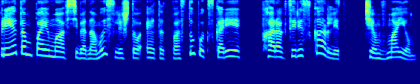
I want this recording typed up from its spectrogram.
при этом поймав себя на мысли, что этот поступок скорее в характере Скарлетт, чем в моем.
